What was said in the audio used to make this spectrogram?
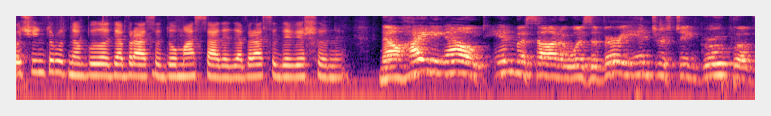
очень трудно было добраться до Масады, добраться до вершины. Now, hiding out in Masada was a very interesting group of,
